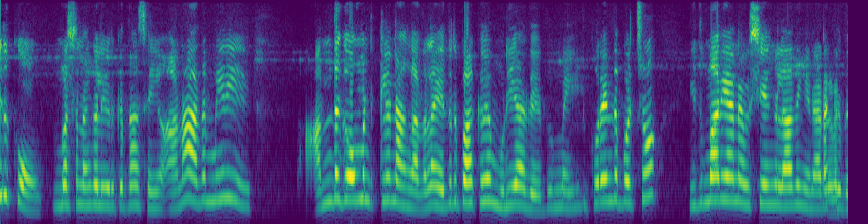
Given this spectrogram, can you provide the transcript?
இருக்கும். விமர்சனங்கள் இருக்கத்தான் செய்யும். ஆனா அதை மீறி அந்த கவர்மெண்ட்ல நாங்க அதெல்லாம் எதிர்பார்க்கவே முடியாது. எதுவுமே. இது குறைந்தபட்சம் இது மாதிரியான விஷயங்களாவது இங்க நடக்குது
